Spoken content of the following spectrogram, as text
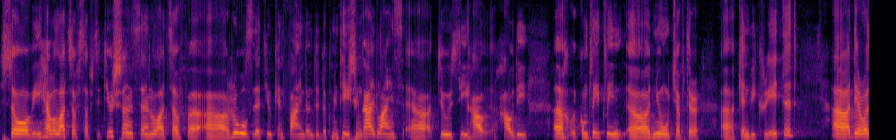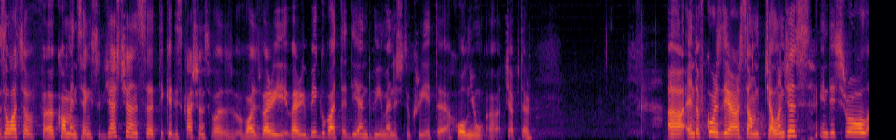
So we have lots of substitutions and lots of uh, uh, rules that you can find on the documentation guidelines uh, to see how, how the uh, completely uh, new chapter uh, can be created. There was a lot of comments and suggestions. ticket discussions was, was very, very big, but at the end we managed to create a whole new chapter. Uh, and of course, there are some challenges in this role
